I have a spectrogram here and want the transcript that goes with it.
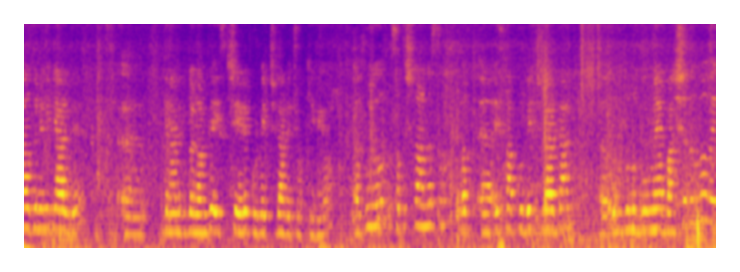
Yaz dönemi geldi. Ee, genelde bu dönemde Eskişehir'e gurbetçiler de çok geliyor. Bu yıl satışlar nasıl? E, esnaf gurbetçilerden e, umduğunu bulmaya başladı mı ve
